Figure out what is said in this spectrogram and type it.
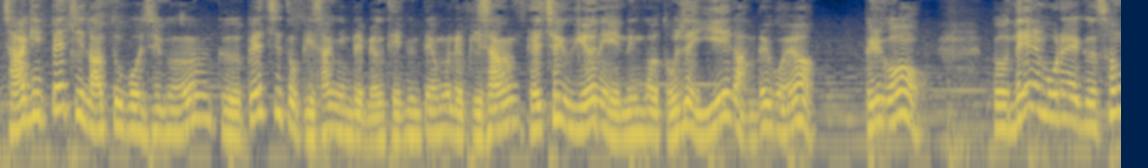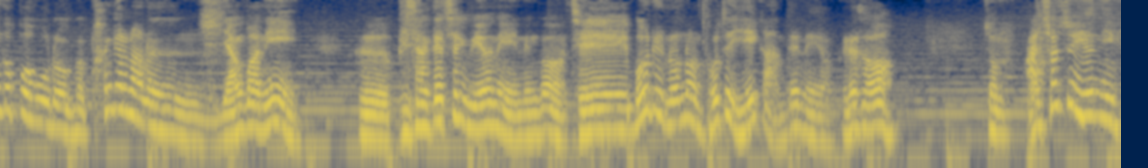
자기 배지 놔두고 지금 그 배지도 비상인데 명태균 때문에 비상 대책위원회에 있는 거 도저히 이해가 안 되고요. 그리고 그 내일 모레 그 선거법으로 그 판결나는 양반이 그 비상대책위원회에 있는 거 제 머리로는 도저히 이해가 안 되네요. 그래서 좀 안철수 의원님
